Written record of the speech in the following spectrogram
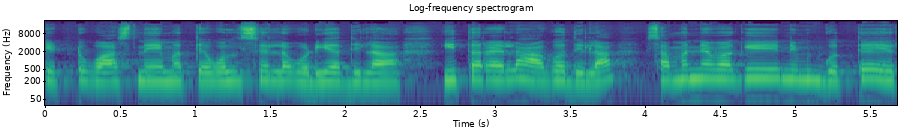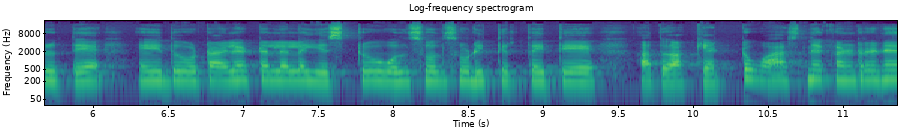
ಕೆಟ್ಟು ವಾಸನೆ ಮತ್ತು ಹೊಲಸೆಲ್ಲ ಹೊಡಿಯೋದಿಲ್ಲ ಈ ಥರ ಎಲ್ಲ ಆಗೋದಿಲ್ಲ. ಸಾಮಾನ್ಯವಾಗಿ ನಿಮ್ಗೆ ಗೊತ್ತೇ ಇರುತ್ತೆ, ಇದು ಟಾಯ್ಲೆಟಲ್ಲೆಲ್ಲ ಎಷ್ಟು ಹೊಲ್ಸು ಹೊಲ್ಸು ಹೊಡಿತಿರ್ತೈತೆ, ಅದು ಆ ಕೆಟ್ಟ ವಾಸನೆ ಕಂಡ್ರೇ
